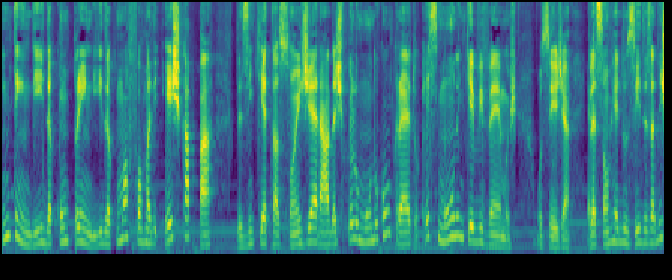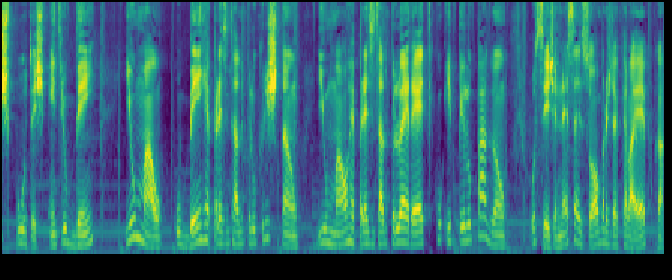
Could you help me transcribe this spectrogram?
entendida, compreendida como uma forma de escapar das inquietações geradas pelo mundo concreto, esse mundo em que vivemos, ou seja, elas são reduzidas a disputas entre o bem e o mal, o bem representado pelo cristão e o mal representado pelo herético e pelo pagão. Ou seja, nessas obras daquela época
